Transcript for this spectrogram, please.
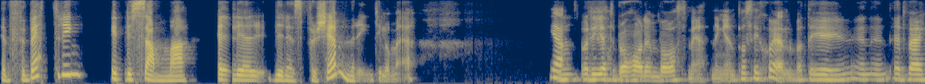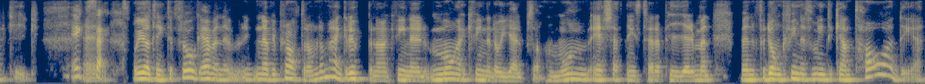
en förbättring, är det samma eller blir det en försämring till och med? Ja. Mm, och det är jättebra att ha den basmätningen på sig själv, att det är en, ett verktyg. Exakt. Eh, och jag tänkte fråga även när vi pratar om de här grupperna, kvinnor, många kvinnor då hjälps av hormonersättningsterapier, men, men för de kvinnor som inte kan ta det,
